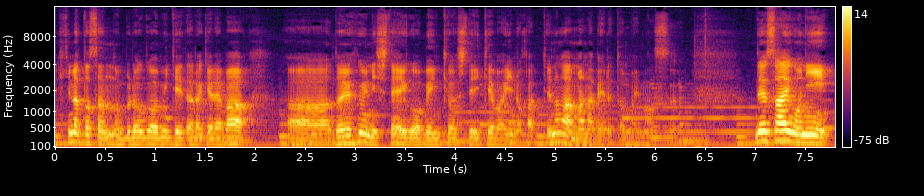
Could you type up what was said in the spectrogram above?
日向さんのブログを見ていただければあどういうふうにして英語を勉強していけばいいのかっていうのが学べると思います。で最後に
